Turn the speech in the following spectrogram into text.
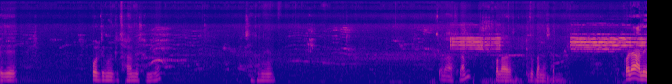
এই যে পোলট্রি মুরগি ফার্মের সামনে, সেখানে চলে আসলাম কলার দোকানের সামনে। কয়টা আলি?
